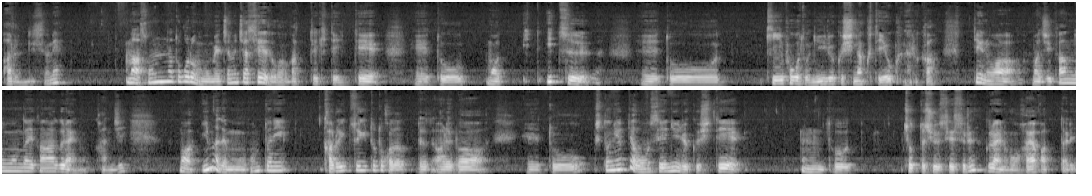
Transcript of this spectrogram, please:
あるんですよね。まあそんなところもめちゃめちゃ精度が上がってきていて、えーとまあ、いつえーと、キーボードを入力しなくてよくなるかっていうのは、まあ、時間の問題かなぐらいの感じ、まあ、今でも本当に軽いツイートとかであれば、えーと、人によっては音声入力してうんとちょっと修正するぐらいの方が早かったり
